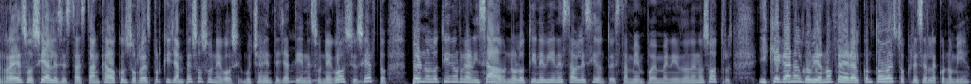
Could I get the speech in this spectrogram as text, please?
redes sociales, está estancado con sus redes porque ya empezó su negocio. Mucha gente ya tiene su negocio, ¿cierto? Pero no lo tiene organizado, no lo tiene bien establecido, entonces también pueden venir donde nosotros. ¿Y qué gana el gobierno federal con todo esto? Crecer la economía.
